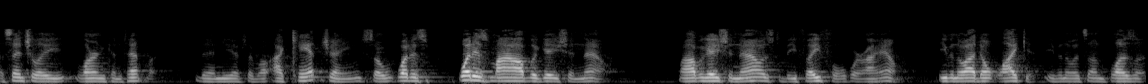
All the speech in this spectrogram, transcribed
essentially learn contentment. Then you have to say, well, I can't change, so what is, what is my obligation now? My obligation now is to be faithful where I am, even though I don't like it, even though it's unpleasant.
